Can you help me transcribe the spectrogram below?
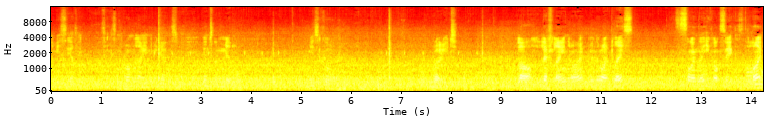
let me see. I think I think it's in the wrong lane. Let me go this way. Go into the middle. Musical road. La left lane. All right, we're in the right place. There's a sign there. You can't see it because of the light.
